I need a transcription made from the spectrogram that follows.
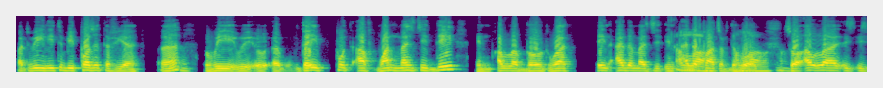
but we need to be positive here. Uh, we we uh, they put up one masjid there and Allah built what in other masjid in other parts of the world. Allah. So Allah is, is,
